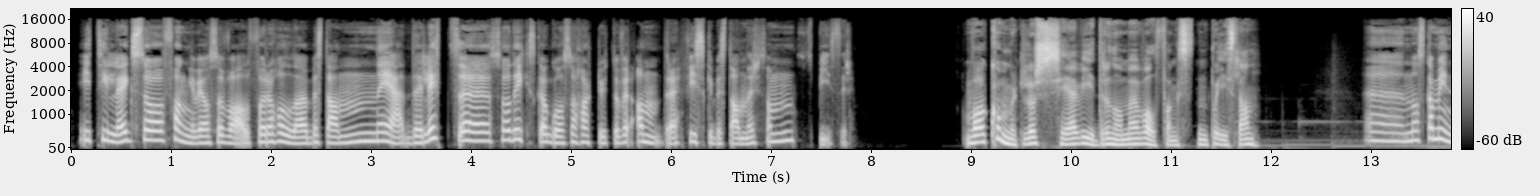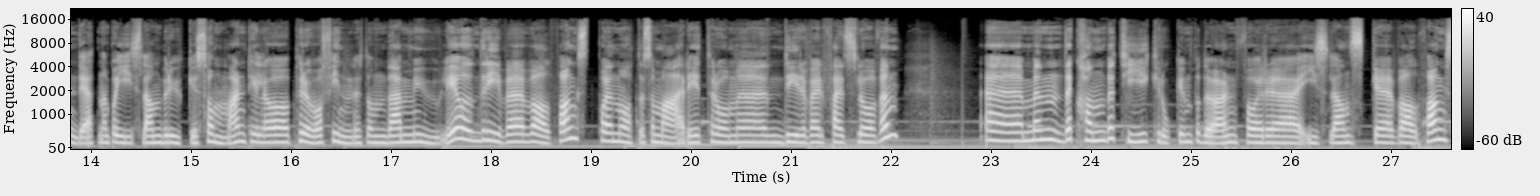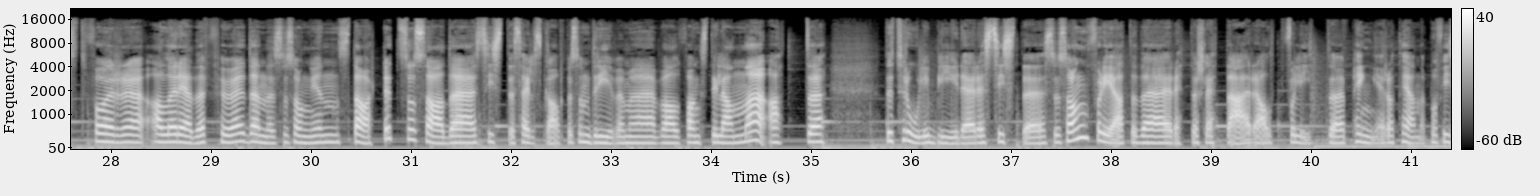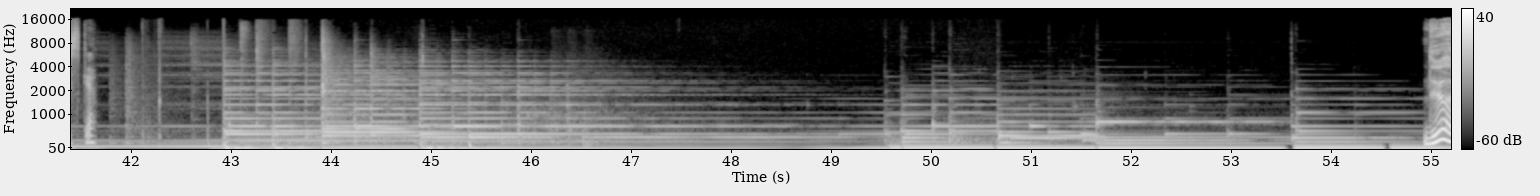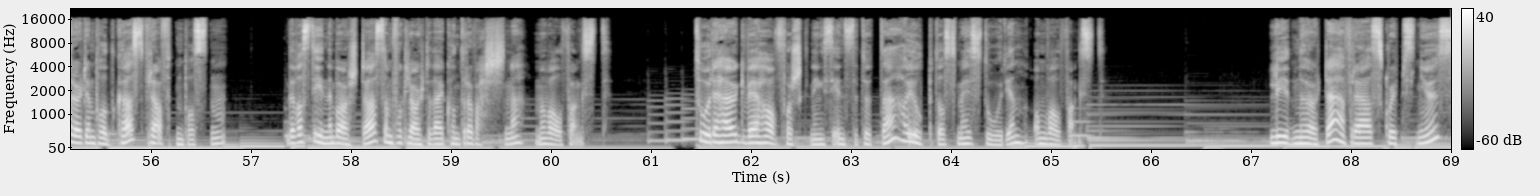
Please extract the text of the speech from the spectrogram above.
I tillegg så fanger vi også hval for å holde bestanden nede litt, eh, så det ikke skal gå så hardt utover andre fiskebestander som spiser. Hva kommer til å skje videre nå med hvalfangsten på Island? Eh, nå skal myndighetene på Island bruke sommeren til å prøve å finne ut om det er mulig å drive hvalfangst på en måte som er i tråd med dyrevelferdsloven. Eh, men det kan bety kroken på døren for eh, islandsk hvalfangst, for allerede før denne sesongen startet, så sa det siste selskapet som driver med hvalfangst i landet, at det trolig blir deres siste sesong, fordi at det rett og slett er altfor lite penger å tjene på fiske. Du har hørt en podkast fra Aftenposten. Det var Stine Barstad som forklarte deg kontroversene med hvalfangst. Tore Haug ved Havforskningsinstituttet har hjulpet oss med historien om hvalfangst. Lyden du hørte, er fra Scripps News,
